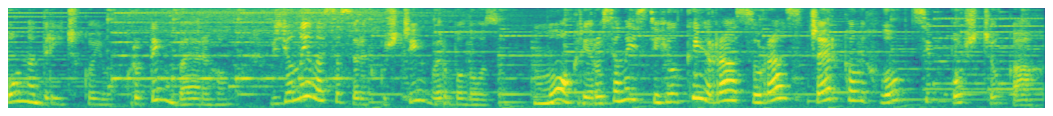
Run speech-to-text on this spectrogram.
понад річкою, крутим берегом, в'юнилася серед кущів верболозу. Мокрі росянисті гілки раз у раз черкали хлопців по щоках,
